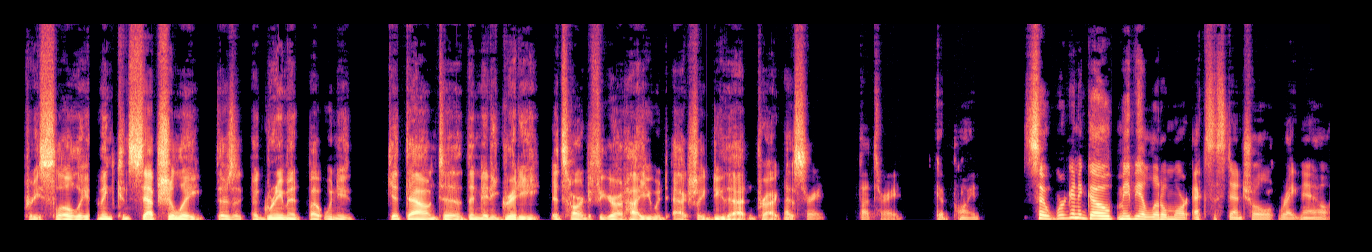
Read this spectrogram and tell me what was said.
pretty slowly. I mean, conceptually there's an agreement, but when you get down to the nitty gritty, it's hard to figure out how you would actually do that in practice. That's right. That's right. Good point. So we're going to go maybe a little more existential right now.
